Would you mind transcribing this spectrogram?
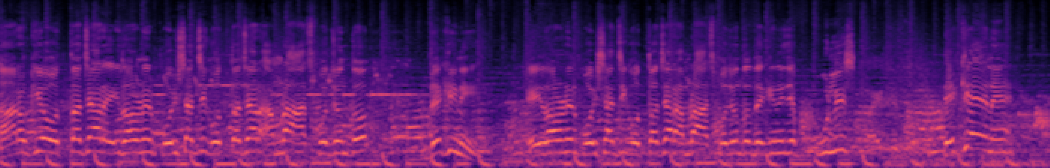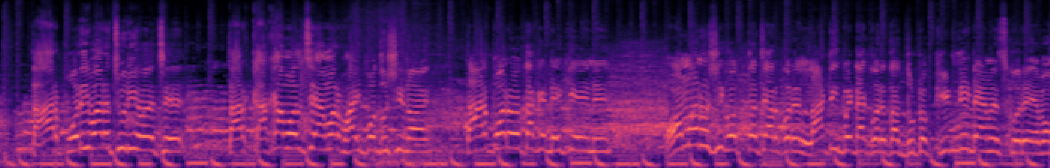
নারকীয় অত্যাচার এই ধরনের পৈশাচিক অত্যাচার আমরা আজ পর্যন্ত দেখিনি। এই ধরনের পৈশাচিক অত্যাচার আমরা আজ পর্যন্ত দেখিনি যে পুলিশ ডেকে এনে তার পরিবারে চুরি হয়েছে, তার কাকা বলছে আমার ভাইপো দোষী নয়, তারপরেও তাকে ডেকে এনে অমানসিক অত্যাচার করে, লাঠি পেটা করে, তার দুটো কিডনি ড্যামেজ করে এবং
